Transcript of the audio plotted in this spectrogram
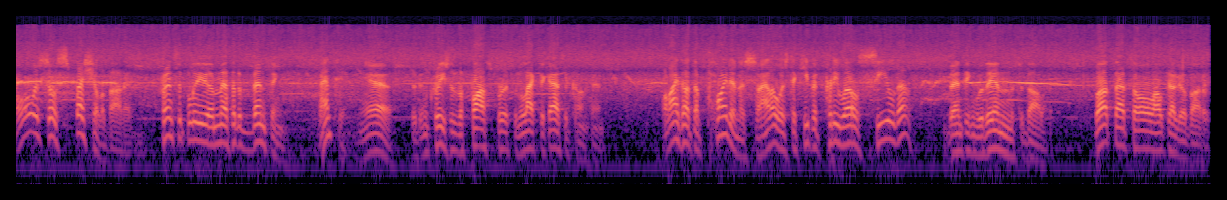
Well, what was so special about it? Principally a method of venting. Venting. Yes, it increases the phosphorus and lactic acid content. Well, I thought the point in a silo was to keep it pretty well sealed up. Venting within, Mr. Dollar. But that's all I'll tell you about it.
